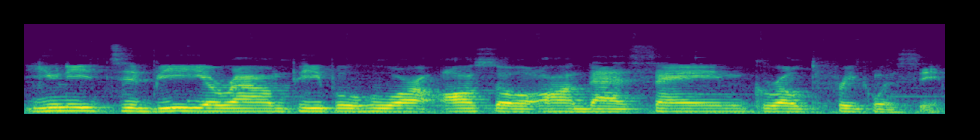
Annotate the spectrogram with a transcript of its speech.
you need to be around people who are also on that same growth frequency.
